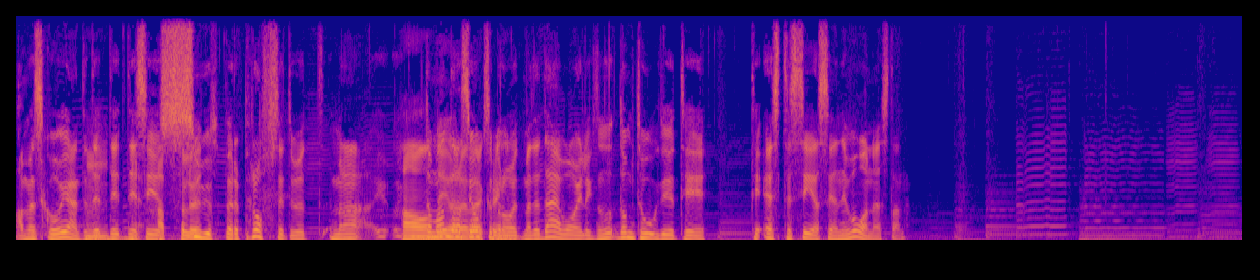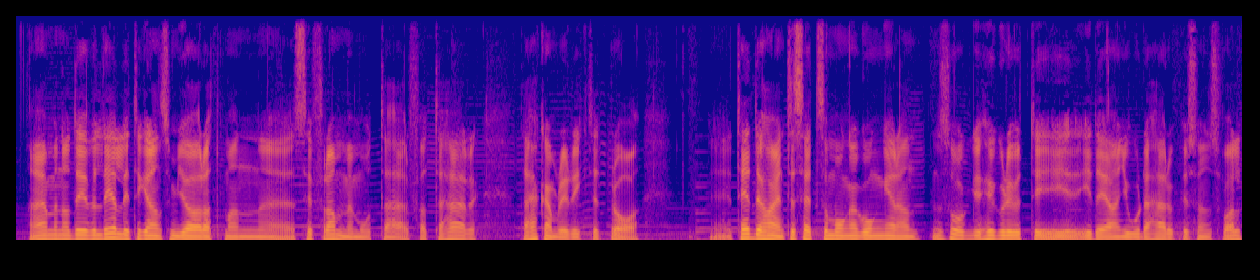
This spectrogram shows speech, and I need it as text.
Ja men skoja inte, Mm, det, det, det ser ju absolut. superproffsigt ut. Jag menar, Ja, de andra ser också verkligen. bra ut, men det där var ju liksom, de tog det ju till, till STCC-nivå nästan. Nej, men och det är väl det lite grann som gör att man eh, ser fram emot det här. För att det här, det här kan bli riktigt bra. Eh, Teddy har jag inte sett så många gånger. Han såg hygglig ut i, i det han gjorde här uppe i Sundsvall.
